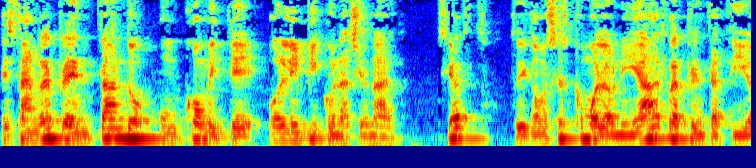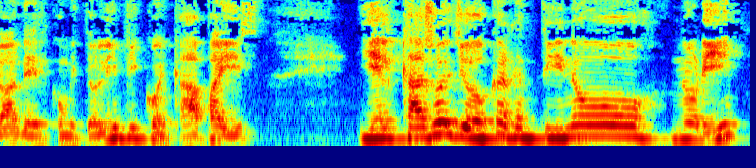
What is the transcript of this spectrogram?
están representando un Comité Olímpico Nacional, ¿cierto? Entonces, digamos que es como la unidad representativa del Comité Olímpico en cada país. Y el caso del judoka argentino Nori,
